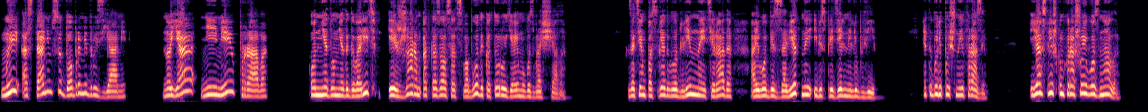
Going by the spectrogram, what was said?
Мы останемся добрыми друзьями, но я не имею права. Он не дал мне договорить и с жаром отказался от свободы, которую я ему возвращала. Затем последовала длинная тирада о его беззаветной и беспредельной любви. Это были пышные фразы. Я слишком хорошо его знала,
